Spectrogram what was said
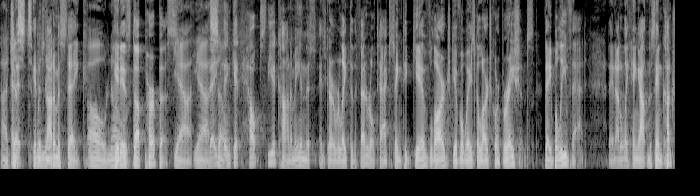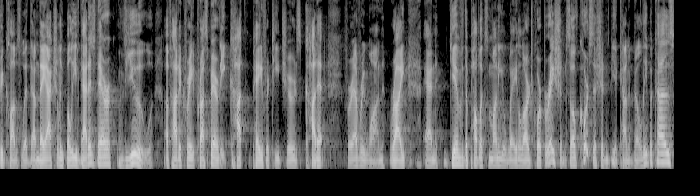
Uh, just it, it is they- not a mistake. Oh no! It is the purpose. Yeah, yeah. They so think it helps the economy, and this is going to relate to the federal tax thing, to give large giveaways to large corporations. They believe that. They not only hang out in the same country clubs with them, they actually believe that is their view of how to create prosperity. Cut pay for teachers, cut it for everyone, right? And give the public's money away to large corporations. So, of course, there shouldn't be accountability because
